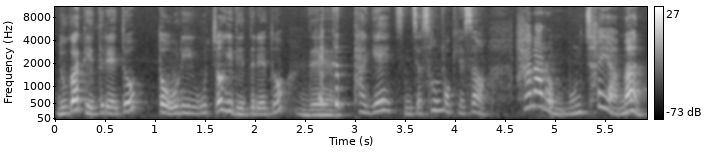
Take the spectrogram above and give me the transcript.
누가 되더라도 또 우리 쪽이 되더라도 네. 깨끗하게 진짜 승복해서 하나로 뭉쳐야만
